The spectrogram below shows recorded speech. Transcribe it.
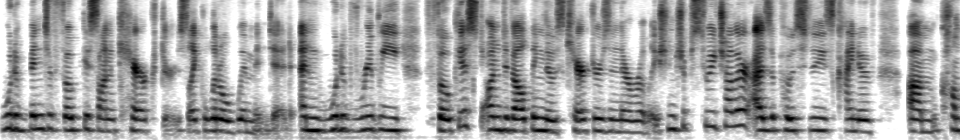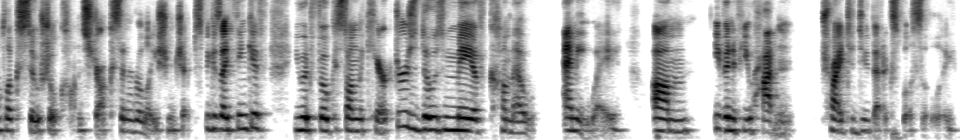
would have been to focus on characters like Little Women did, and would have really focused on developing those characters and their relationships to each other, as opposed to these kind of um, complex social constructs and relationships because I think if you had focused on the characters, those may have come out anyway, um, even if you hadn't tried to do that explicitly.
